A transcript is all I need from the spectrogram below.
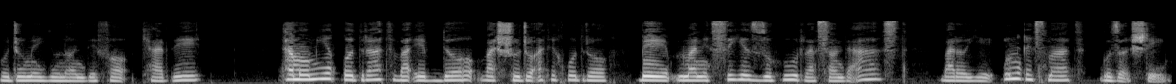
حجوم یونان دفاع کرده تمامی قدرت و ابداع و شجاعت خود را به منصه ظهور رسانده است برای این قسمت گذاشتیم.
